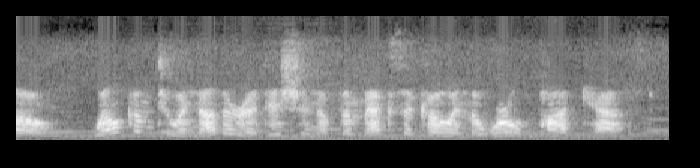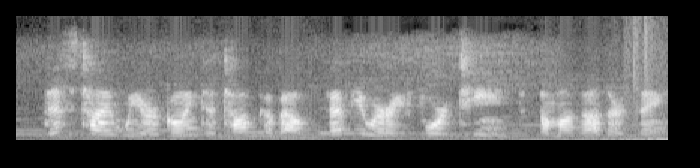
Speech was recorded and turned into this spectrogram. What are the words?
Hello, welcome to another edition of the Mexico in the World podcast. This time we are going to talk about February 14th, among other things.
